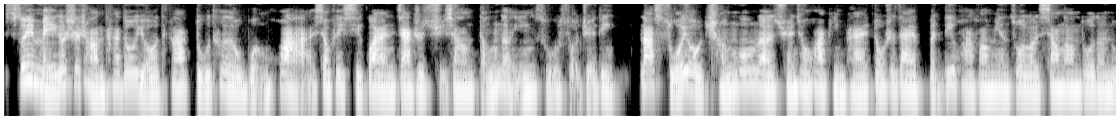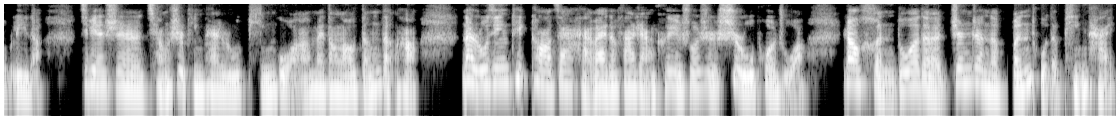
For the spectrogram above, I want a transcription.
所以每一个市场它都由它独特的文化、消费习惯、价值取向等等因素所决定。那所有成功的全球化品牌都是在本地化方面做了相当多的努力的，即便是强势品牌如苹果啊、麦当劳等等哈。那如今 TikTok 在海外的发展可以说是势如破竹啊，让很多的真正的本土的平台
